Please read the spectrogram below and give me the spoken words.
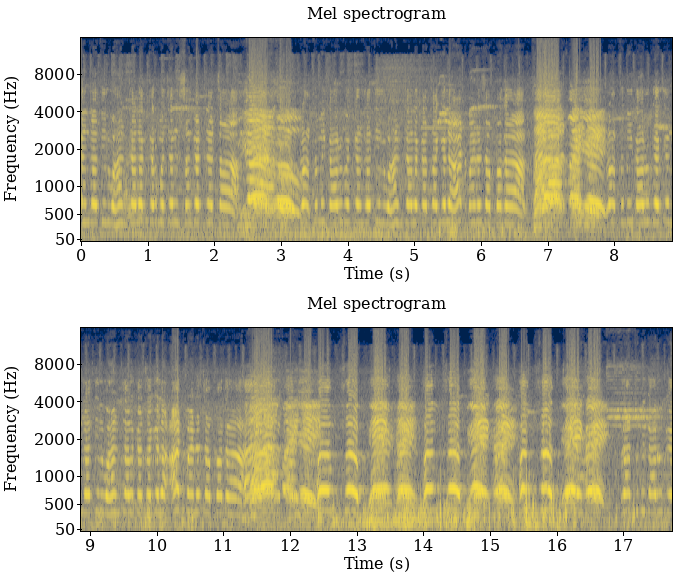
केंद्रातील वाहन चालक कर्मचारी संघटनेचा. प्राथमिक आरोग्य केंद्रातील वाहन चालकाचा गेल्या आठ महिन्याचा पगार. प्राथमिक आरोग्य केंद्रातील वाहन चालकाचा गेल्या आठ महिन्याचा पगार. झालाच पाहिजे. हम सब एक है. हम सब एक है. हम सब एक है. प्राथमिक आरोग्य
